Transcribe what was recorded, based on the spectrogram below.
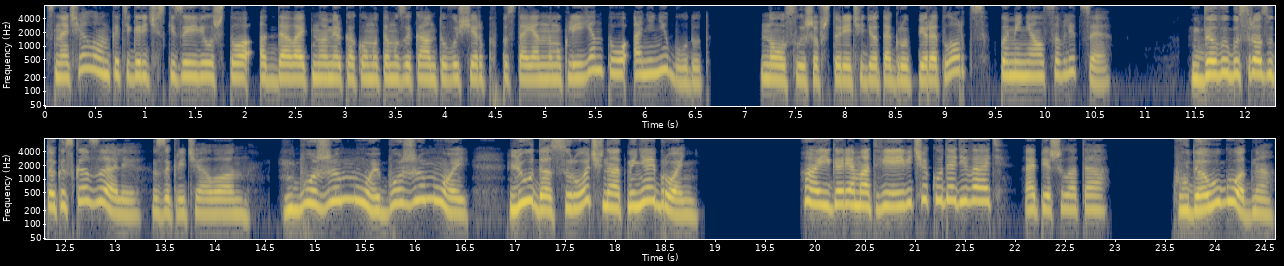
Сначала он категорически заявил, что отдавать номер какому-то музыканту в ущерб постоянному клиенту они не будут. Но, услышав, что речь идет о группе Red Lords, поменялся в лице. «Да вы бы сразу так и сказали!» — закричал он. «Боже мой, боже мой! Люда, срочно отменяй бронь!» «А Игоря Матвеевича куда девать?» — опешила та. «Куда угодно.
